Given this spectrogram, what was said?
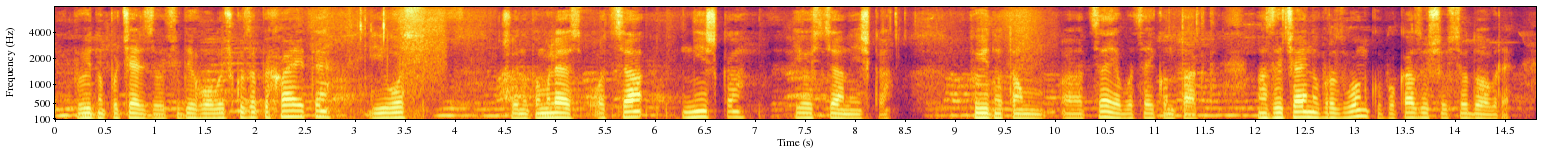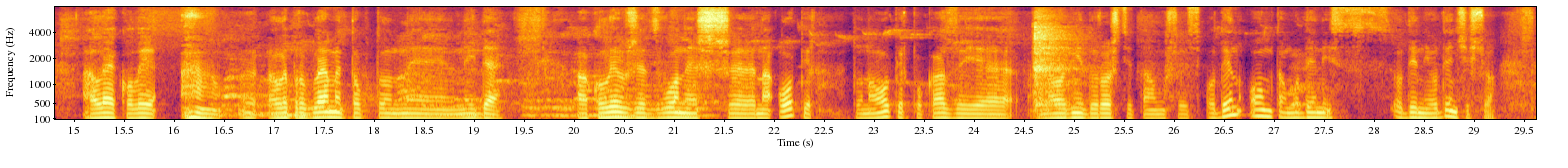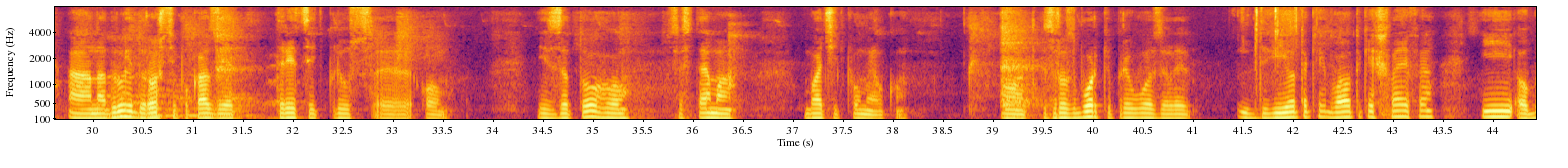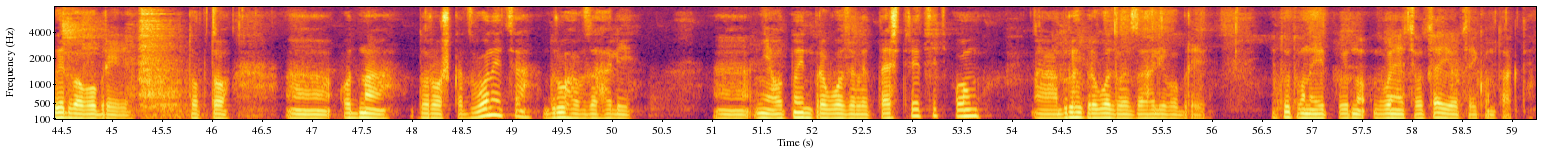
Відповідно, по черзі от сюди голочку запихаєте. І ось, що я не помиляюсь, оця ніжка і ось ця ніжка. Відповідно, там е, цей або цей контакт. На звичайну прозвонку показує, що все добре. Але коли але проблеми тобто, не, не йде. А коли вже дзвониш е, на опір, то на опір показує на одній дорожці там щось 1 Ом, там 1 із 1,1 чи що, а на другій дорожці показує 30 плюс е, Ом. Із-за того система бачить помилку. От, з розборки привозили дві отаких, два отаких шлейфи і обидва в обриві. Тобто е, одна дорожка дзвониться, друга взагалі. Е, ні, одну привозили теж 30 Ом, а другий привозили взагалі в обриві. І тут вони відповідно дзвоняться оцей і оцей контакти.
